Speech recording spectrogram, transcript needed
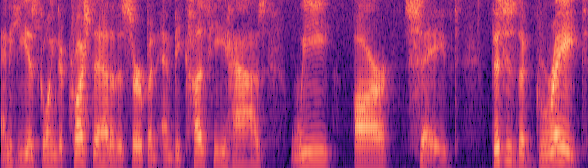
and he is going to crush the head of the serpent. And because he has, we are saved. This is the great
